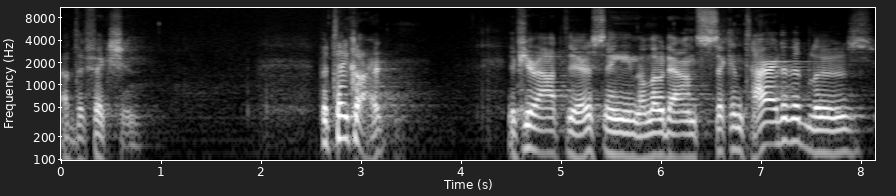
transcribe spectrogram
of the fiction. But take art. If you're out there singing the low down, sick and tired of it blues,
